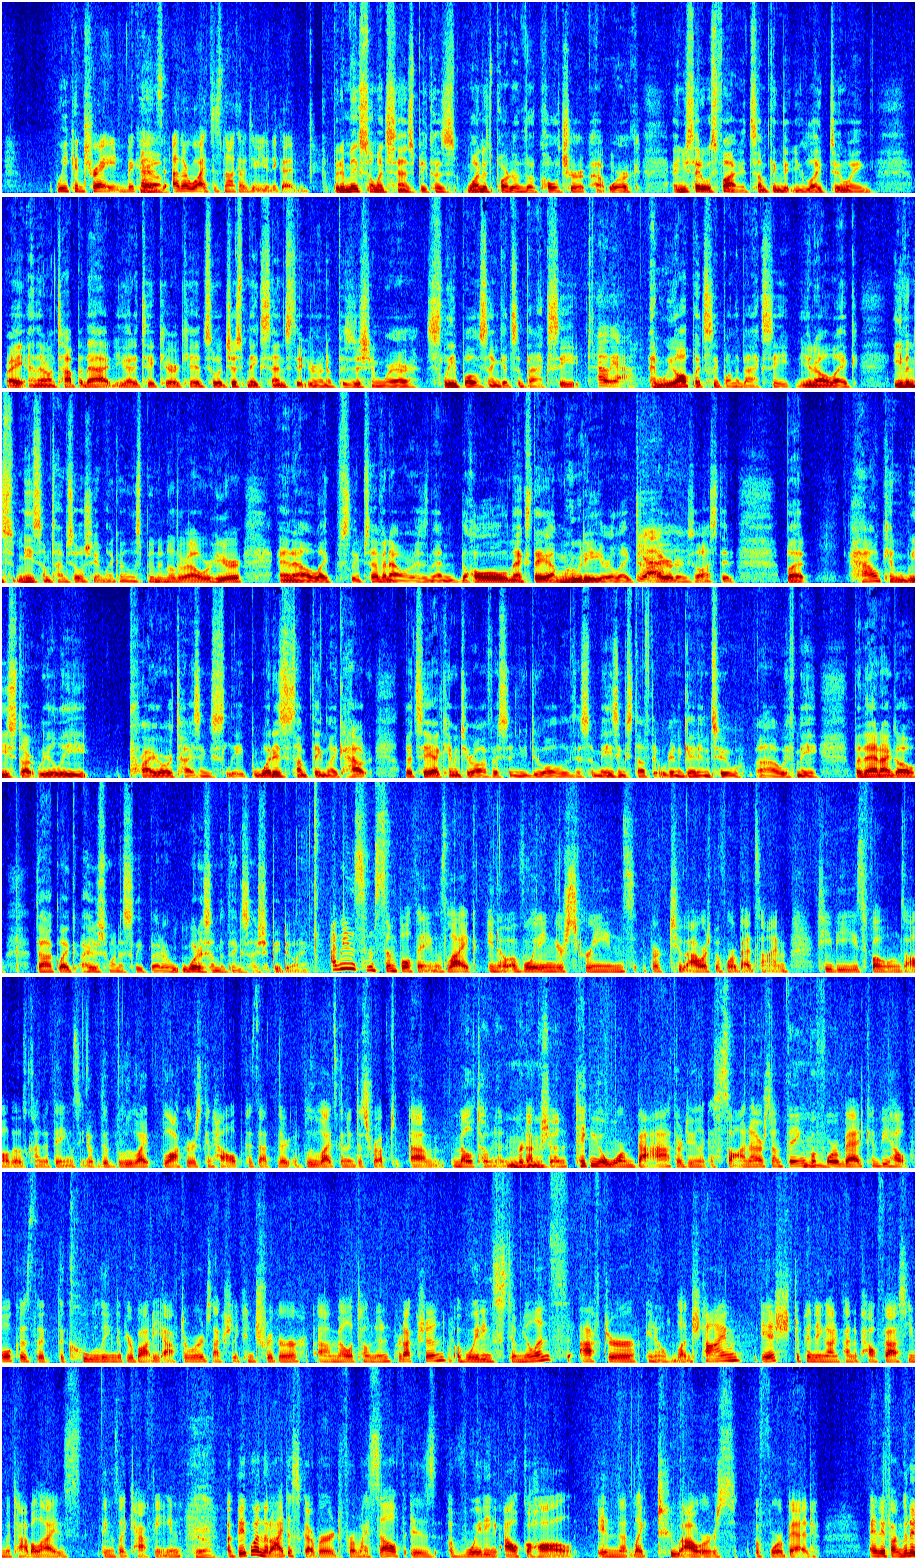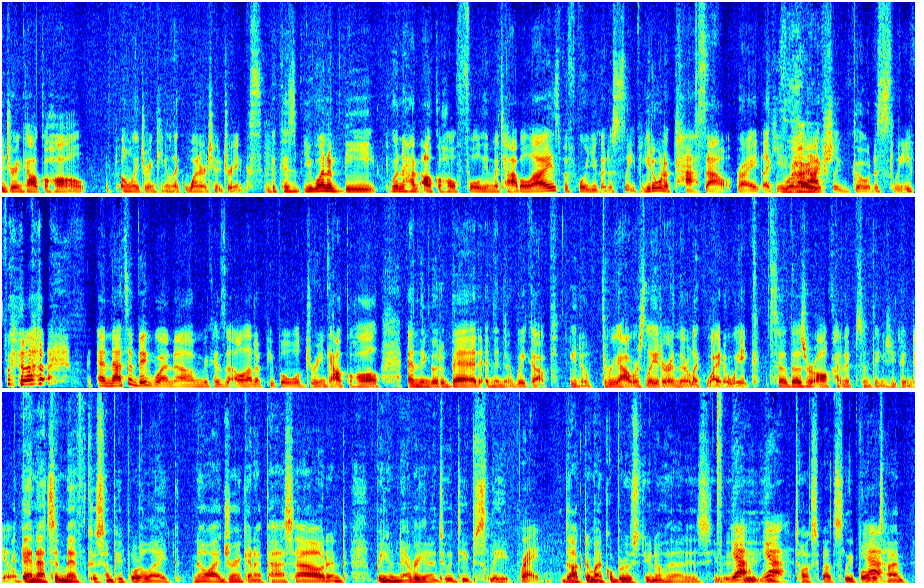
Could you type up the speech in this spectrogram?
we can train because Yeah. otherwise it's not going to do you any good. But it makes so much sense because one, it's part of the culture at work, and you said it was fun. It's something that you like doing, right? And then on top of that, you got to take care of kids. So it just makes sense that you're in a position where sleep all of a sudden gets a back seat. Oh, yeah. And we all put sleep on the back seat. You know, like even me, sometimes socially, I'm like, oh, I'll spend another hour here, and I'll like sleep seven hours, and then the whole next day I'm moody or like Yeah. tired or exhausted. But how can we start really prioritizing sleep? What is something like how? Let's say I came into your office and you do all of this amazing stuff that we're going to get into uh, with me, but then I go, Doc, like I just want to sleep better. What are some of the things I should be doing? I mean, some simple things like, you know, avoiding your screens for two hours before bedtime, TVs, phones, all those kind of things. You know, the blue light blockers can help because that their blue light's going to disrupt um, melatonin production. Taking a warm bath or doing like a sauna or something before bed can be helpful because the, the cooling of your body afterwards actually can trigger uh, melatonin production. Avoiding stimulants after, you know, lunchtime-ish, depending on kind of how fast you metabolize things like caffeine. Yeah. A big one that I discovered for myself is avoiding alcohol in that like two hours before bed. And if I'm going to drink alcohol, only drinking like one or two drinks because you want to be you want to have alcohol fully metabolized before you go to sleep. You don't want to pass out, right? Like you want to actually go to sleep. and that's a big one um, because a lot of people will drink alcohol and then go to bed and then they wake up, you know, three hours later and they're like wide awake. So those are all kind of some things you can do. And that's a myth because some people are like, no, I drink and I pass out, and but you never get into a deep sleep. Right. Dr. Michael Breus, do you know who that is? He, Yeah, he, he yeah. talks about sleep all Yeah. the time.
